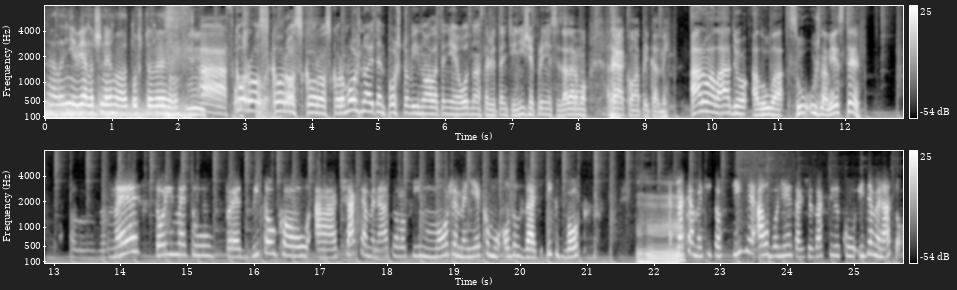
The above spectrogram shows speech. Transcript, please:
Ale nie vianočného, ale poštového. Á, skoro, poštové. skoro, skoro, skoro. Možno aj ten poštový, no ale ten nie je od nás, takže ten ti nič nepriniesie zadarmo. A tak ako napríklad my. Áno a Láďo a Lula sú už na mieste? Sme, stojíme tu pred bytovkou a čakáme na to, kým môžeme niekomu odovzdať Xbox a Mhm. čakáme, či to stihne alebo nie, takže za chvíľku ideme na to.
